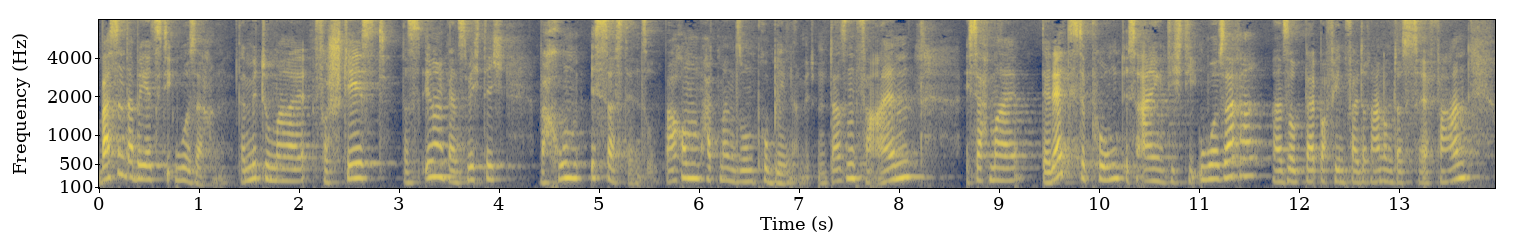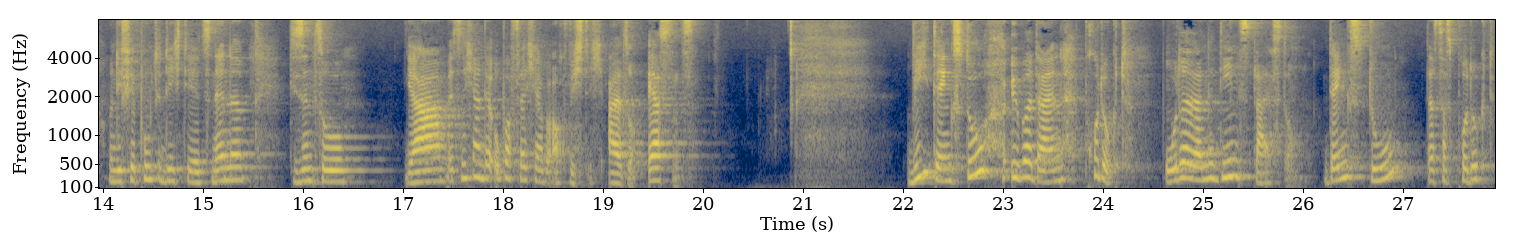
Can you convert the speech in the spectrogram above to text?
was sind aber jetzt die Ursachen? Damit du mal verstehst, das ist immer ganz wichtig, warum ist das denn so? Warum hat man so ein Problem damit? Und da sind vor allem ich sag mal, der letzte Punkt ist eigentlich die Ursache. Also bleib auf jeden Fall dran, um das zu erfahren. Und die vier Punkte, die ich dir jetzt nenne, die sind so, ja, jetzt nicht an der Oberfläche, aber auch wichtig. Also, erstens, wie denkst du über dein Produkt oder deine Dienstleistung? Denkst du, dass das Produkt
